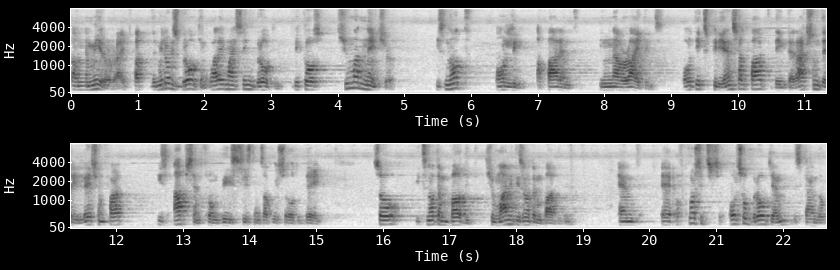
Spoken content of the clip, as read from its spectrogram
on a mirror, right? But the mirror is broken. Why am I saying broken? Because human nature is not only apparent in our writings, or the experiential part, the interaction, the relation part is absent from these systems that we saw today. So it's not embodied. Humanity is not embodied. And uh, of course, it's also broken, this kind of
